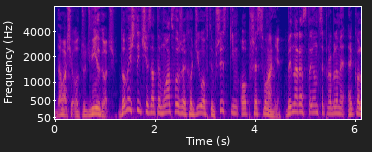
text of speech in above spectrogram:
dała się odczuć wilgoć. Domyślić się zatem łatwo, że chodziło w tym wszystkim o przesłanie, by narastające problemy ekologiczne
